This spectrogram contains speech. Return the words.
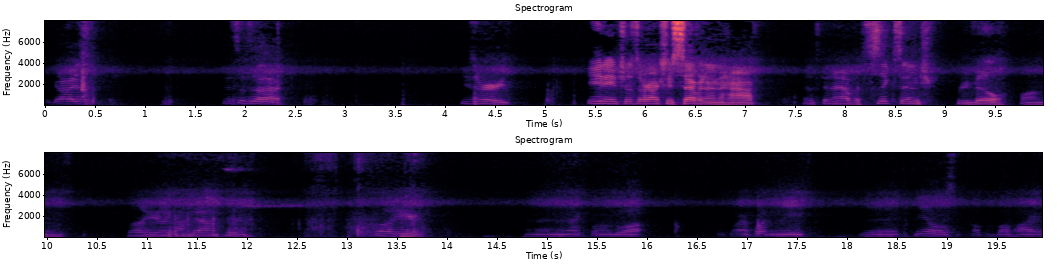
So guys, this is a, these are eight inches, they're actually seven and a half. And it's gonna have a six inch reveal on these. So you're gonna come down to about here. And then the next one will go up. That's why I'm putting the, the nails up above higher.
